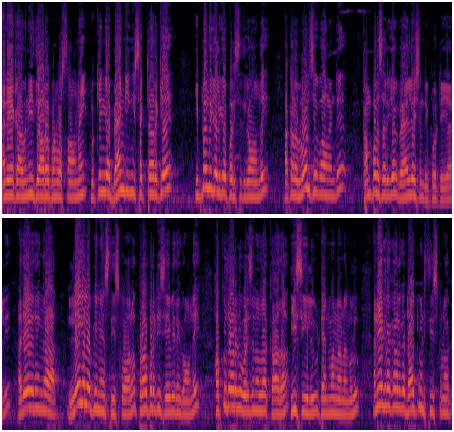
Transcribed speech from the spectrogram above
అనేక అవినీతి ఆరోపణలు వస్తూ ఉన్నాయి. ముఖ్యంగా బ్యాంకింగ్ సెక్టార్కే ఇబ్బంది కలిగే పరిస్థితిగా ఉంది. అక్కడ లోన్స్ ఇవ్వాలంటే కంపల్సరిగా వాల్యుయేషన్ రిపోర్ట్ చేయాలి అదేవిధంగా లీగల్ ఒపీనియన్స్ తీసుకోవాలా? ప్రాపర్టీస్ ఏ విధంగా ఉన్నాయి? హక్కుదారుడు ఒరిజినల్లా కాదా? ఈసీలు టెన్ వన్ అనంగులు అనేక రకాలుగా డాక్యుమెంట్స్ తీసుకున్నాక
